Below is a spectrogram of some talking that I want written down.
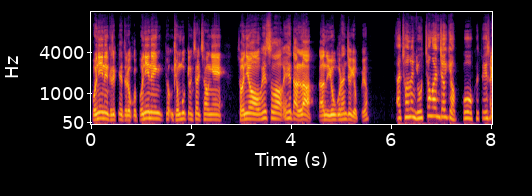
본인은 그렇게 들었고 본인은 경- 경북경찰청에 전혀 회수해달라라는 요구를 한 적이 없고요. 아 저는 요청한 적이 없고 그쪽에서 회수해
